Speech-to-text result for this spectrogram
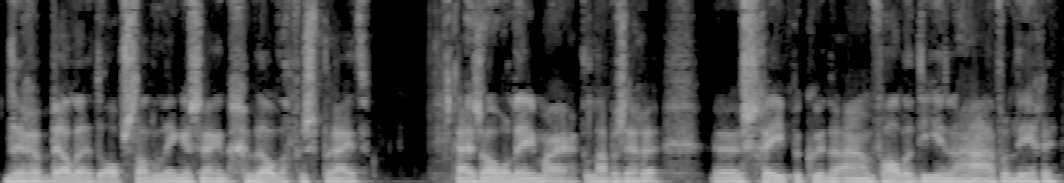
de rebellen, de opstandelingen zijn geweldig verspreid. Hij zou alleen maar, laten we zeggen, uh, schepen kunnen aanvallen die in een haven liggen.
